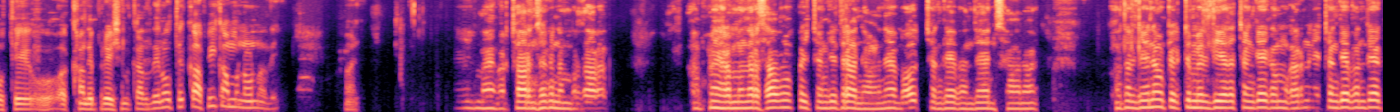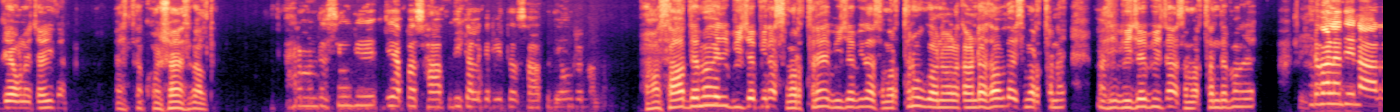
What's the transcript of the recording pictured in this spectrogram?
ਉੱਥੇ ਉਹ ਅੱਖਾਂ ਦੇ ਆਪਰੇਸ਼ਨ ਕਰਦੇ ਨੇ ਉੱਥੇ ਕਾਫੀ ਕੰਮ ਨੇ ਉਹਨਾਂ ਦੇ। ਮੈਂ ਗੁਰਚਰਨ ਸਿੰਘ ਨੰਬਰਦਾਰ। ਆਪਣੇ ਹਰਮੰਦਰ ਸਾਹਿਬ ਨੂੰ ਕੋਈ ਚੰਗੀ ਤਰ੍ਹਾਂ ਜਾਣਦੇ ਆ ਬਹੁਤ ਚੰਗੇ ਬੰਦੇ ਆ, ਇਨਸਾਨ ਆ। ਮਤਲਬ ਜੇ ਇਹਨਾਂ ਨੂੰ ਟਿਕਟ ਮਿਲਦੀ ਹੈ ਤਾਂ ਚੰਗੇ ਕੰਮ ਕਰਨਗੇ ਚੰਗੇ ਬੰਦੇ ਅੱਗੇ ਆਉਣੇ ਚਾਹੀਦੇ। ਨੇ। ਅਸੀਂ ਤਾਂ ਖੁਸ਼ ਹਾਂ ਇਸ ਗੱਲ ਤੋਂ। ਹਰਮੰਦਰ ਸਿੰਘ ਜੀ ਜੇ ਆਪਾਂ ਸਾਥ ਦੀ ਗੱਲ ਕਰੀਏ ਤਾਂ ਸਾਥ ਦਿਓਗੇ ਉਹਨਾਂ ਦਾ ਹਾਂ ਸਾਥ ਦੇਵਾਂਗੇ ਜੀ। ਬੀਜੇਪੀ ਨਾਲ ਸਮਰਥਨ ਹੈ ਬੀਜੇਪੀ ਦਾ ਸਮਰਥਨ ਹੋਊਗਾ ਨਾਲ। ਕਾਂਡਾ ਸਾਹਿਬ ਦਾ ਵੀ ਸਮਰਥਨ ਹੈ। ਅਸੀਂ ਬੀਜੇਪੀ ਦਾ ਸਮਰਥਨ ਦੇਵਾਂਗੇ। ਪਿੰਡ ਵਾਲਿਆਂ ਦੇ ਨਾਲ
